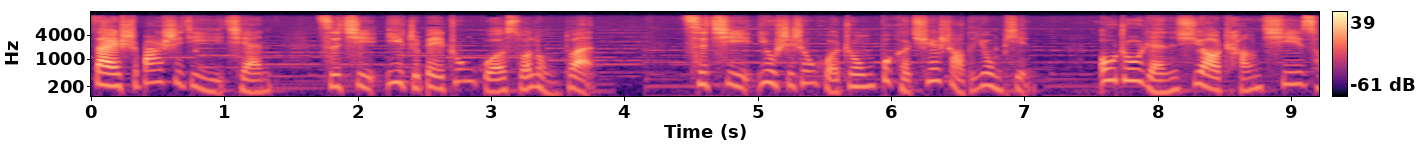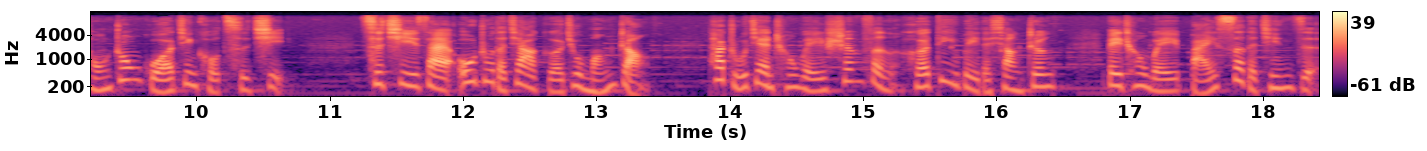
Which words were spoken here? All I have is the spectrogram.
在18世纪以前，瓷器一直被中国所垄断。瓷器又是生活中不可缺少的用品，欧洲人需要长期从中国进口瓷器，瓷器在欧洲的价格就猛涨，它逐渐成为身份和地位的象征，被称为“白色的金子”。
